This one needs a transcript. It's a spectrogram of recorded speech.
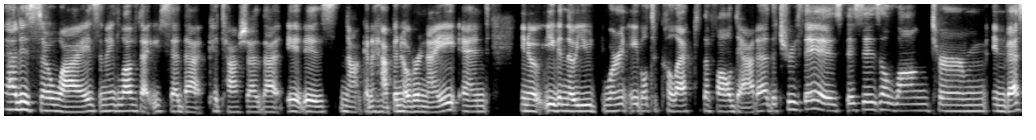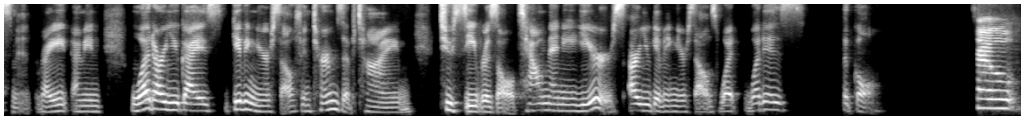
That is so wise. And I love that you said that, Katasha, that it is not going to happen overnight. And, you know, even though you weren't able to collect the fall data, the truth is this is a long term investment, right? I mean, what are you guys giving yourself in terms of time to see results? How many years are you giving yourselves? What, what is the goal? So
